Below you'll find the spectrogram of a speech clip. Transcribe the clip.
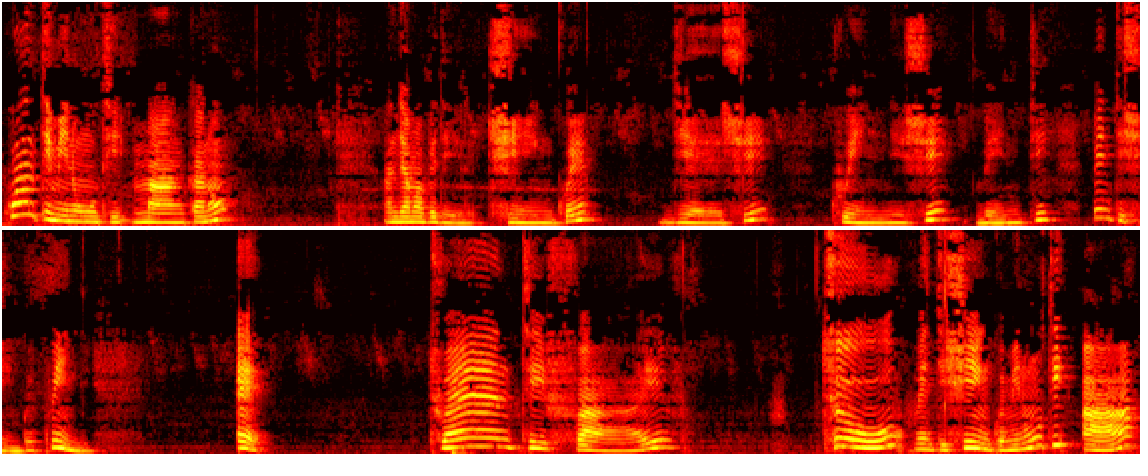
Quanti minuti mancano? Andiamo a vedere 5, 10, 15, 20, 25. Quindi è 25 to 25 minuti a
